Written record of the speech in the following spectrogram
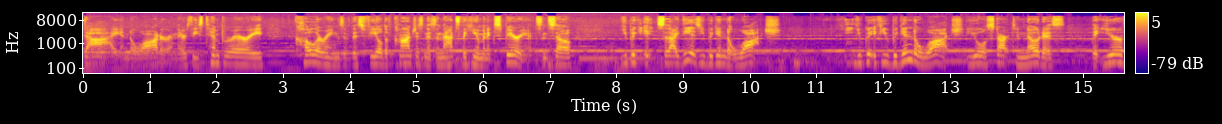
dye into water, and there's these temporary colorings of this field of consciousness, and that's the human experience. And so, you be- so the idea is you begin to watch. You, if you begin to watch, you will start to notice that your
